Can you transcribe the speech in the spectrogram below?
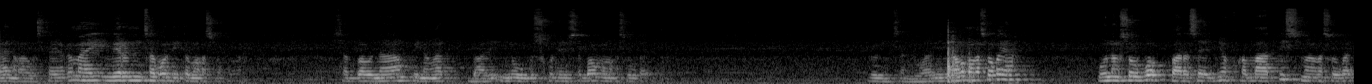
Yan, nakahugas tayo ng kamay. Meron sabaw dito mga kasukay sabaw ng pinangat. Bali, inuubos ko na yung sabaw mga kasukay. Yun, sanduhan ninyo ako mga kasukay ha. Unang subo para sa inyo, kamatis mga kasukay.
